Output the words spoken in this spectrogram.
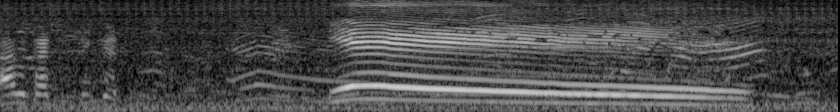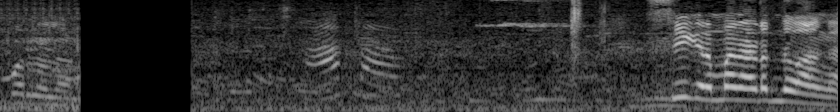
நாலு கட் டிக்கெட் ஏ சீக்கிரமா நடந்து வாங்க.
